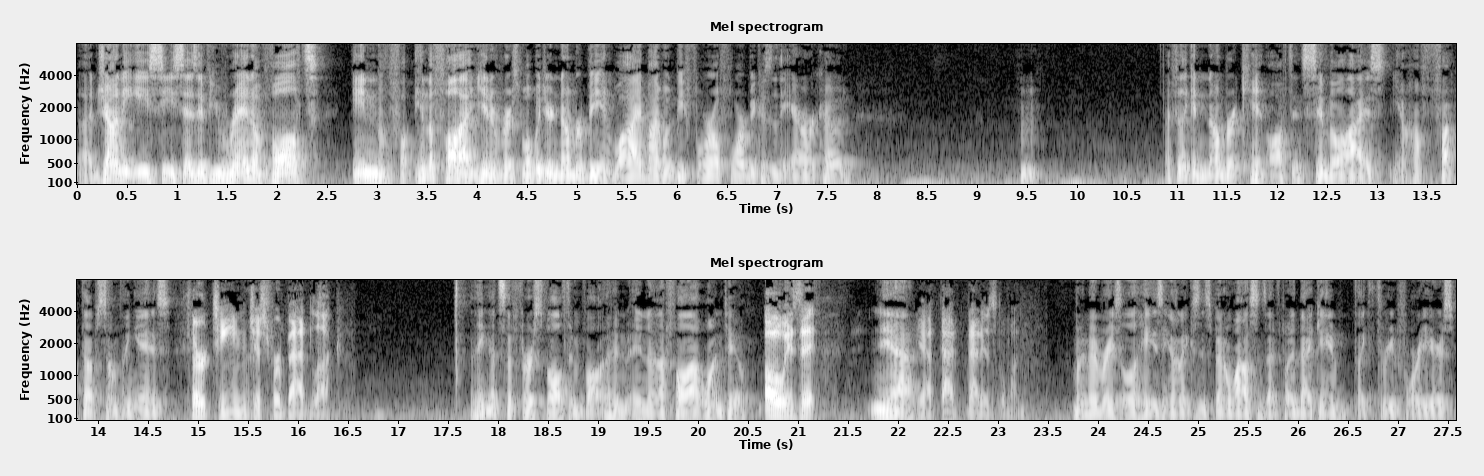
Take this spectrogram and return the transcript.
Uh, Johnny EC says if you ran a vault in the in the Fallout universe, what would your number be and why? Mine would be 404 because of the error code. Hmm. I feel like a number can't often symbolize, you know, how fucked up something is. Thirteen, just for bad luck. I think that's the first vault in, in, in uh, Fallout 1 too. Oh, is it? Yeah. Yeah, that that is the one. my memory's a little hazy on it because it's been a while since I've played that game, like three or four years.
